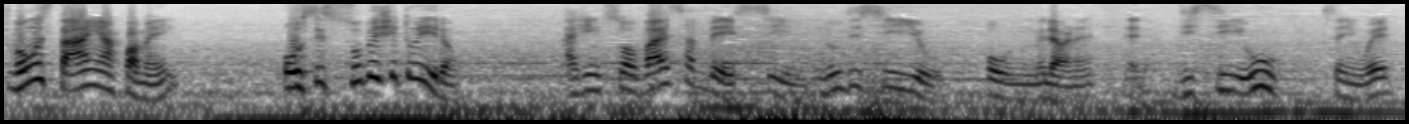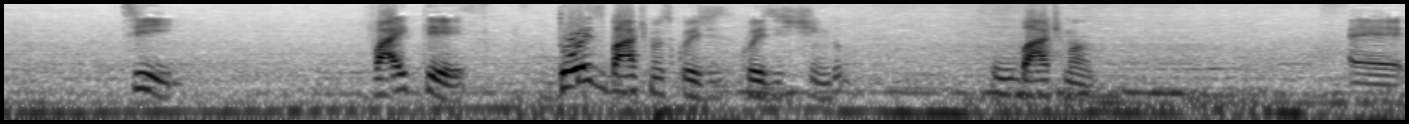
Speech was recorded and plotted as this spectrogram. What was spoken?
vão estar em Aquaman ou se substituíram a gente só vai saber se no DCU, ou melhor, né? É DCU sem o E, se vai ter dois Batmans coexistindo. Um Batman é,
